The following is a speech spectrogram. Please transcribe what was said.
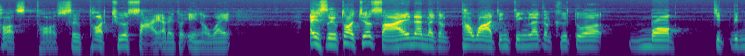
ทอดทอดสืบทอดเชื้อสายอะไรตัวเองเอาไว้ ไอ้สืบทอดเชื้อสายนั่นนะก็ถ้าว่าจริง ๆ แล้วก็คือตัวบอกจิตวิญ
